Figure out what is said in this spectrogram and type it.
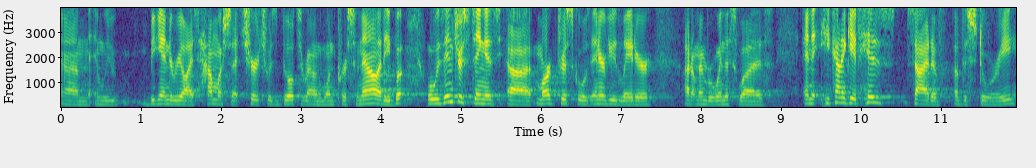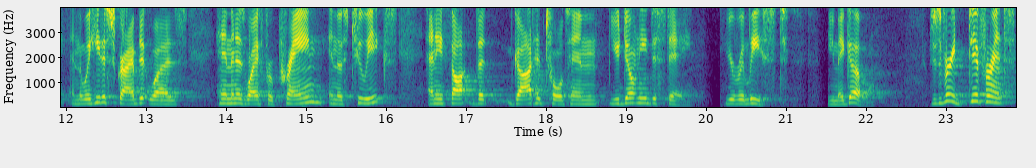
Um, and we began to realize how much that church was built around one personality. But what was interesting is uh, Mark Driscoll was interviewed later. I don't remember when this was. And he kind of gave his side of, of the story. And the way he described it was him and his wife were praying in those two weeks, and he thought that God had told him, You don't need to stay. You're released. You may go. Which is a very different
